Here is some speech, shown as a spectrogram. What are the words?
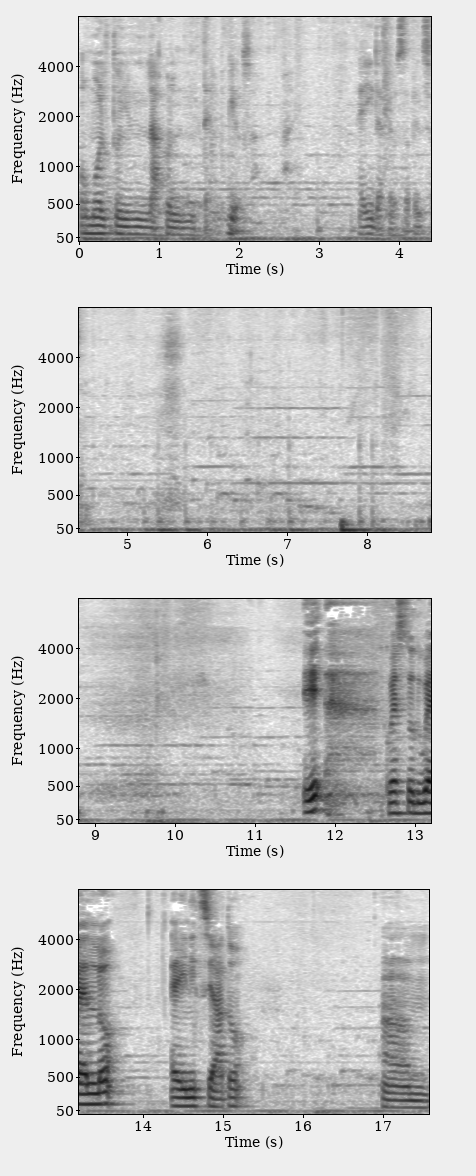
O molto in là con il tempo, chi lo sa. È Ida che lo sta pensando. E questo duello è iniziato um,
